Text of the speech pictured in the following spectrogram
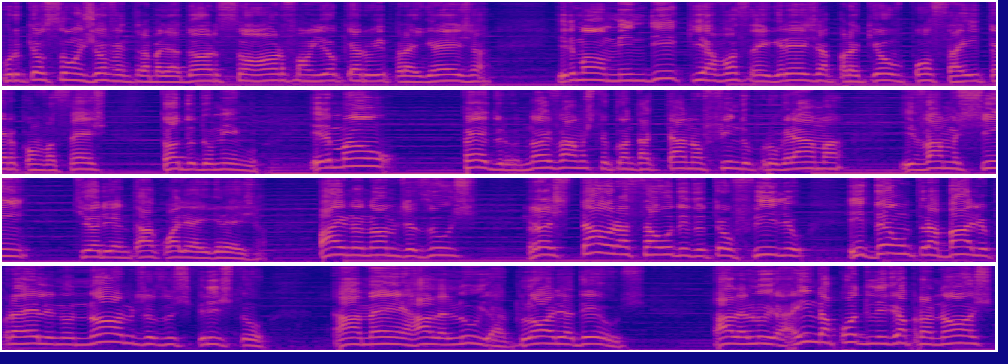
porque eu sou um jovem trabalhador, sou órfão e eu quero ir para a igreja. Irmão, me indique a vossa igreja para que eu possa ir ter com vocês todo domingo. Irmão Pedro, nós vamos te contactar no fim do programa e vamos sim te orientar qual é a igreja. Pai, no nome de Jesus, restaura a saúde do teu filho e dê um trabalho para ele no nome de Jesus Cristo. Amém. Aleluia. Glória a Deus. Aleluia. Ainda pode ligar para nós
